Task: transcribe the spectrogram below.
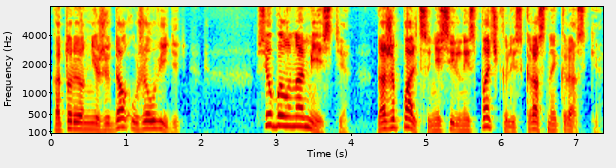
которую он не ожидал уже увидеть. Все было на месте. Даже пальцы не сильно испачкались красной краске.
